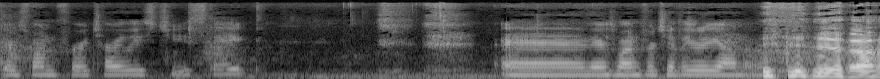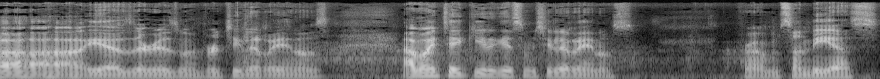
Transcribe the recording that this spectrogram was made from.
there's one for a Charlie's cheesesteak. And there's one for chili relleno. yes, there is one for chile rellenos. I might take you to get some chile rellenos from Sandias.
